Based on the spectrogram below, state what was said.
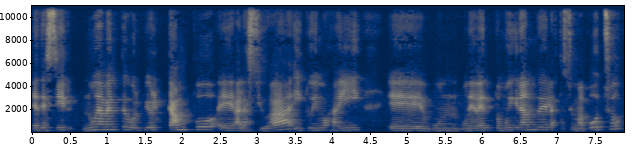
es decir, nuevamente volvió el campo eh, a la ciudad y tuvimos ahí eh, un, evento muy grande la estación Mapocho,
